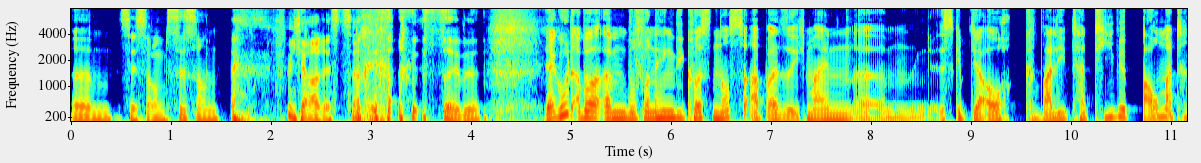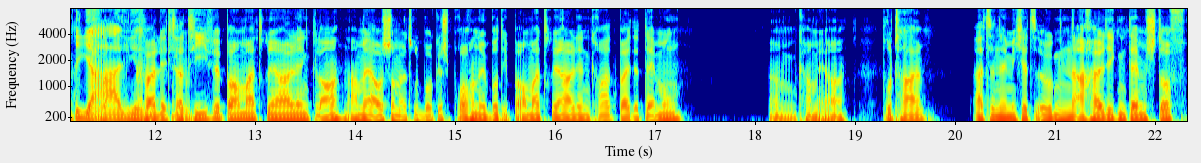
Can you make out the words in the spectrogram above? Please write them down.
ähm, Saisons, Saison. Jahreszeit. Jahreszeit, ja. ja gut, aber ähm, wovon hängen die Kosten noch so ab? Also ich meine, ähm, es gibt ja auch qualitative Baumaterialien. Qualitative Baumaterialien, klar, haben wir ja auch schon mal drüber gesprochen, über die Baumaterialien, gerade bei der Dämmung. Ähm, kann man ja, brutal. also nehme ich jetzt irgendeinen nachhaltigen Dämmstoff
